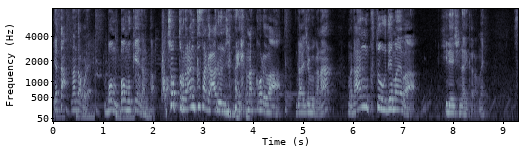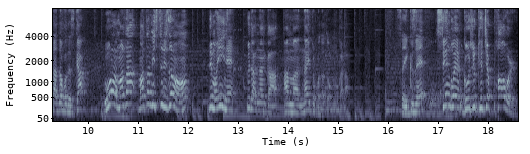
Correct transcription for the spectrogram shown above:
やった！なんだこれ。ボンボム系なんか。ちょっとランク差があるんじゃないかなこれは。大丈夫かな？まあランクと腕前は比例しないからね。さあどこですか？うわまたまたミステリーゾーン。でもいいね。普段なんかあんまないとこだと思うから。さあ行くぜ。1550ケチャップパワー。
